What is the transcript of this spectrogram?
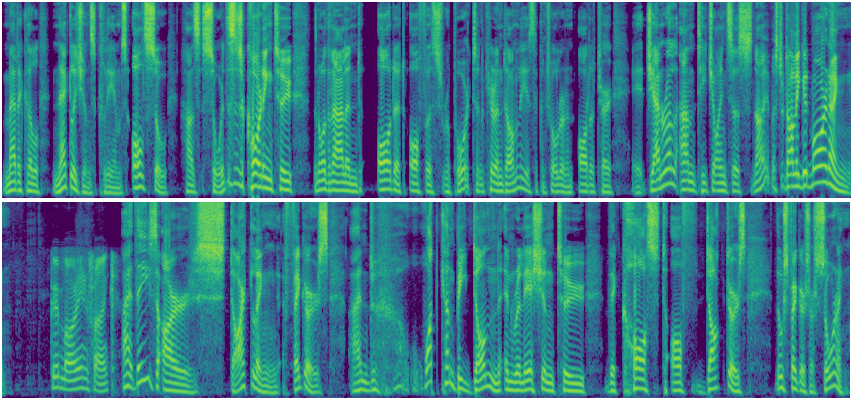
medical negligence claims also has soared. This is according to the Northern Ireland Audit Office report. And Kieran Donnelly is the Controller and Auditor uh, General, and he joins us now. Mr. Donnelly, good morning. Good morning, Frank. Uh, these are startling figures. And what can be done in relation to the cost of doctors? Those figures are soaring.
